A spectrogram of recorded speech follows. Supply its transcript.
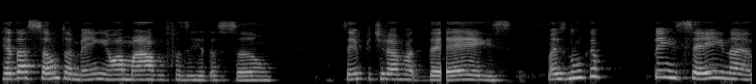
Redação também, eu amava fazer redação. Sempre tirava 10, mas nunca pensei na,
